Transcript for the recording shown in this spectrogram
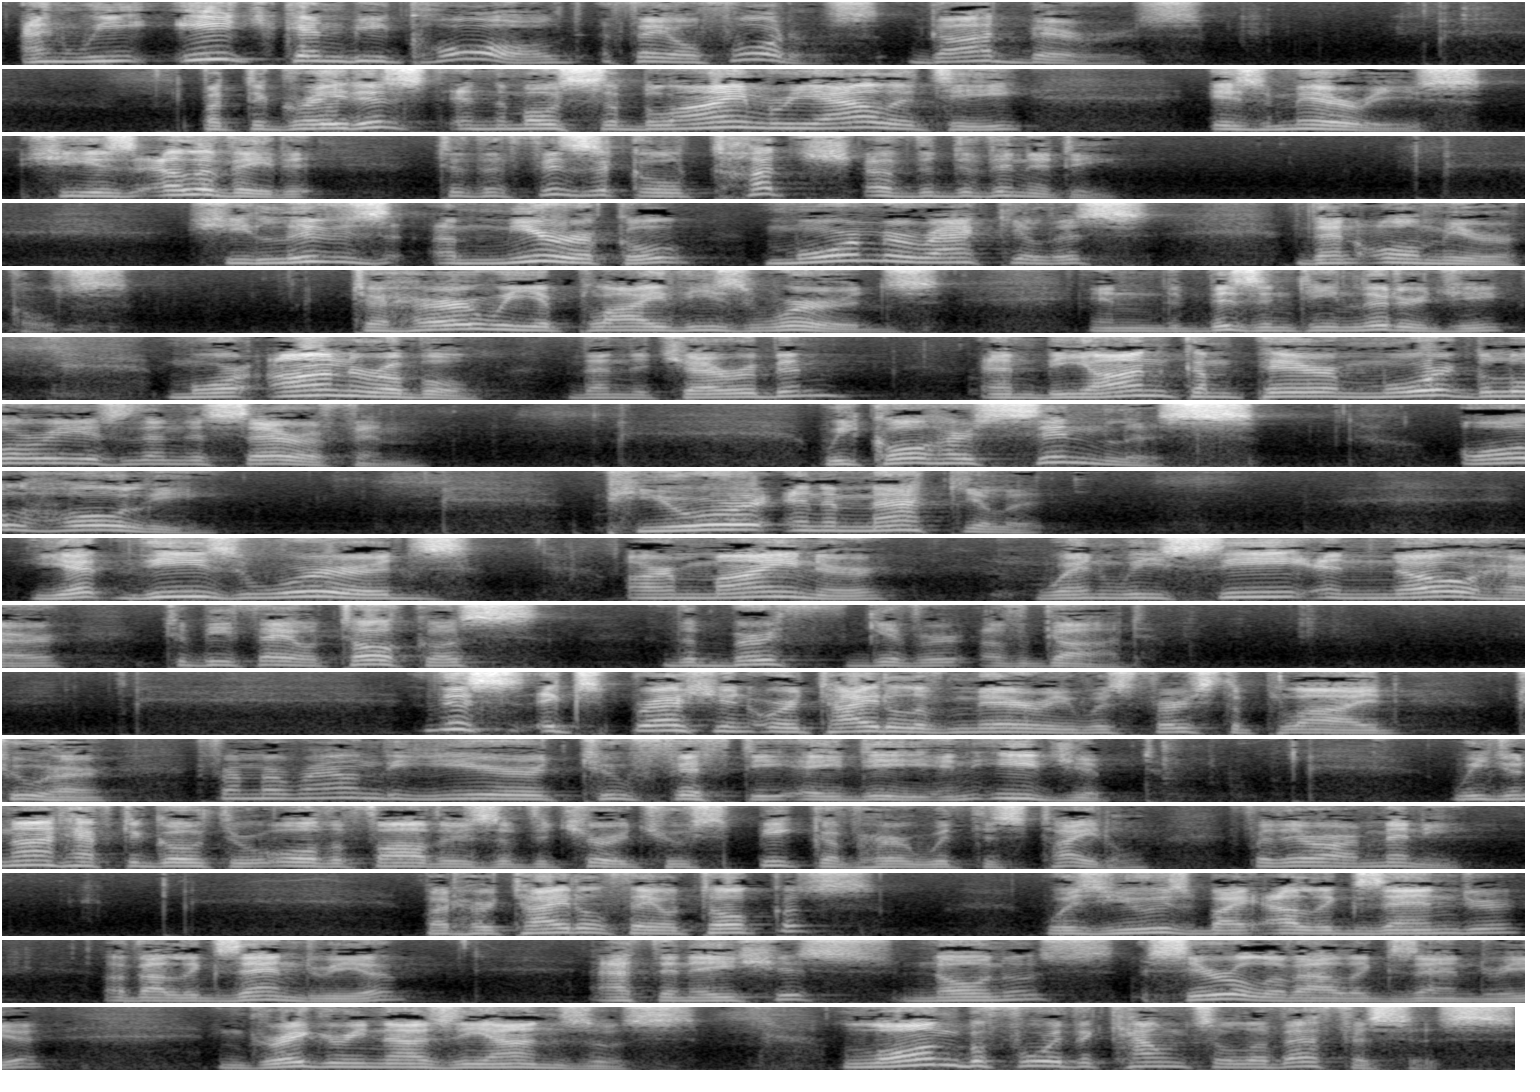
And we each can be called Theophorus, God bearers. But the greatest and the most sublime reality is Mary's. She is elevated to the physical touch of the divinity. She lives a miracle more miraculous than all miracles. To her we apply these words in the Byzantine liturgy more honorable than the cherubim, and beyond compare more glorious than the seraphim. We call her sinless, all holy, pure and immaculate. Yet these words are minor when we see and know her to be Theotokos, the birth giver of God. This expression or title of Mary was first applied to her from around the year 250 AD in Egypt. We do not have to go through all the fathers of the church who speak of her with this title, for there are many. But her title, Theotokos, was used by Alexander of Alexandria, Athanasius, Nonus, Cyril of Alexandria, and Gregory Nazianzus, long before the Council of Ephesus.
